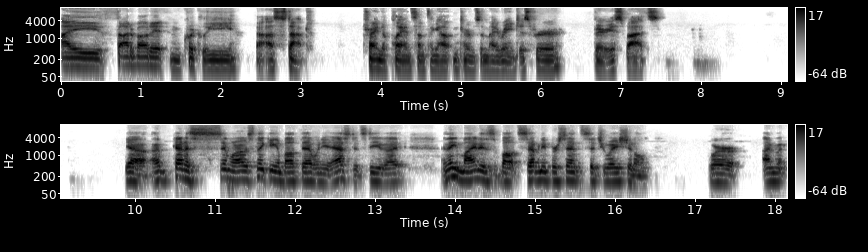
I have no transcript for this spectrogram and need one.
I thought about it and quickly uh, stopped trying to plan something out in terms of my ranges for various spots. Yeah, I'm kind of similar. I was thinking about that when you asked it, Steve. I, I think mine is about 70% situational, where I'm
